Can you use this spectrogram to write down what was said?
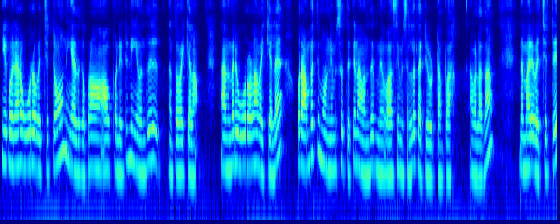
நீங்கள் கொஞ்ச நேரம் ஊற வச்சுட்டோம். நீங்கள் அதுக்கப்புறம் ஆஃப் பண்ணிவிட்டு நீங்கள் வந்து துவைக்கலாம். நான் அந்த மாதிரி ஊரெல்லாம் வைக்கலை. ஒரு ஐம்பத்தி மூணு நிமிஷத்துக்கு நான் வந்து வாஷிங் மிஷினில் தட்டி விட்டேன்ப்பா. அவ்வளோதான் இந்த மாதிரி வச்சுட்டு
